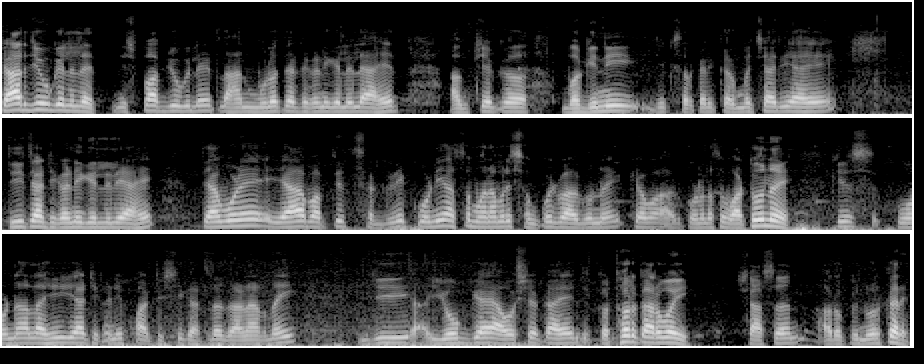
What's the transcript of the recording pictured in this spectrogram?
चार जीव गेलेले आहेत. निष्पाप जीव गेले आहेत. लहान मुलं त्या ठिकाणी गेलेले आहेत. आमची एक भगिनी जी सरकारी कर्मचारी आहे ती त्या ठिकाणी गेलेली आहे. त्यामुळे या बाबतीत सगळे कोणी असं मनामध्ये संकोच बाळगू नये किंवा कोणाला असं वाटू नये की कोणालाही या ठिकाणी पाठीशी घातलं जाणार नाही. जी योग्य आहे आवश्यक आहे ती कठोर कारवाई शासन आरोपींवर करेल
